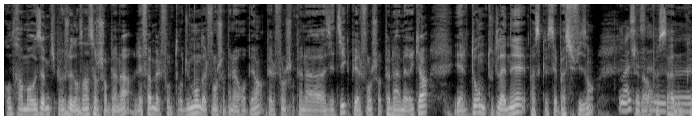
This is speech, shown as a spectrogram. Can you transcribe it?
contrairement aux hommes qui peuvent jouer dans un seul championnat, les femmes elles font le tour du monde, elles font le championnat européen, puis elles font le championnat asiatique, puis elles font le championnat américain, et elles tournent toute l'année parce que c'est pas suffisant. Ouais, c'est un peu donc, ça, euh,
